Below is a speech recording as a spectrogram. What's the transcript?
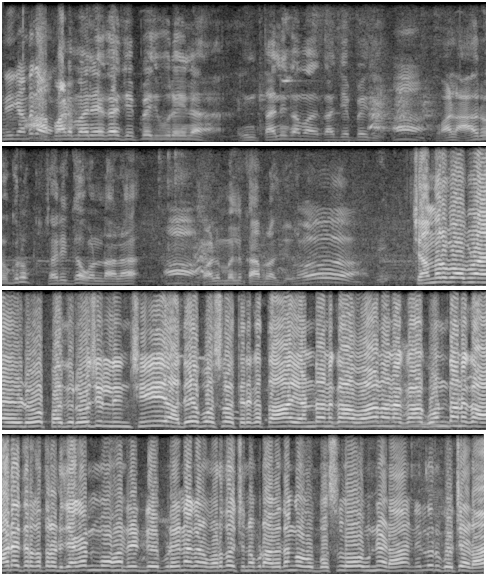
నీకు ఎంత కావాలి? కాపాడమనేగా చెప్పేది ఊరైనా ఇంత అనిగా మాకు చెప్పేది. ఆ, వాళ్ళ ఆరోగ్యం సరిగ్గా ఉండాలా? ఆ. వాళ్ళు మళ్ళీ కాపురాలు చేస్తారు. చంద్రబాబు నాయుడు పది రోజుల నుంచి అదే బస్సులో తిరగతా ఎండనక వాననక గుంటనక ఆడే తిరగతాడు. జగన్మోహన్ రెడ్డి ఎప్పుడైనా కానీ వరద వచ్చినప్పుడు ఆ విధంగా ఒక బస్సులో ఉన్నాడా? నెల్లూరుకి వచ్చాడా?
